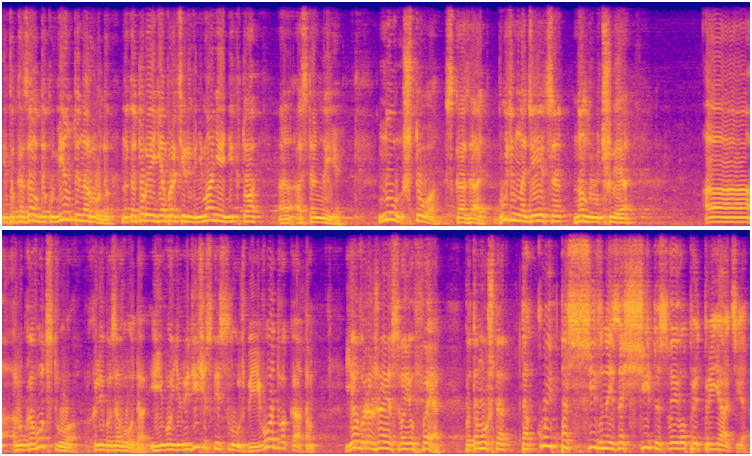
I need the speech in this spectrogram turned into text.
и показал документы народу, на которые не обратили внимания никто э, остальные. Ну, что сказать, будем надеяться на лучшее. А руководству хлебозавода и его юридической службе, и его адвокатам я выражаю свое фе, потому что такой пассивной защиты своего предприятия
